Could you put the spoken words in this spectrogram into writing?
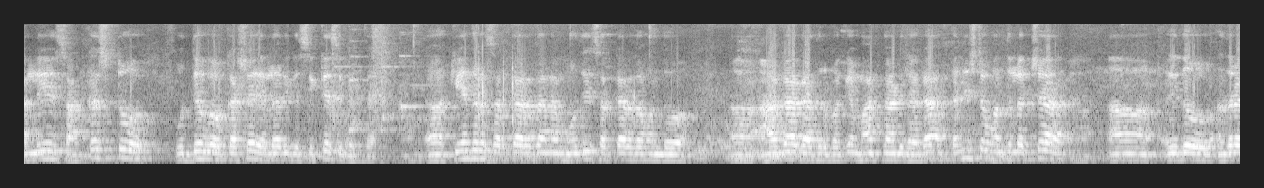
ಅಲ್ಲಿ ಸಾಕಷ್ಟು ಉದ್ಯೋಗಾವಕಾಶ ಎಲ್ಲರಿಗೂ ಸಿಕ್ಕೇ ಸಿಗುತ್ತೆ. ಕೇಂದ್ರ ಸರ್ಕಾರದ, ನಮ್ಮ ಮೋದಿ ಸರ್ಕಾರದ ಒಂದು ಆಗಾಗ ಅದ್ರ ಬಗ್ಗೆ ಮಾತನಾಡಿದಾಗ ಕನಿಷ್ಠ ಒಂದು ಲಕ್ಷ ಇದು ಅಂದರೆ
